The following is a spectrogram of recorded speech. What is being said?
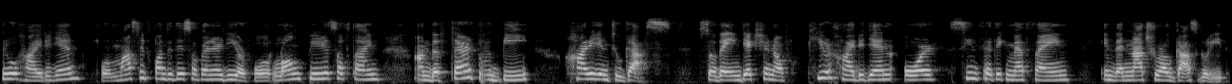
through hydrogen for massive quantities of energy or for long periods of time. And the third would be hydrogen to gas. So the injection of pure hydrogen or synthetic methane in the natural gas grid.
